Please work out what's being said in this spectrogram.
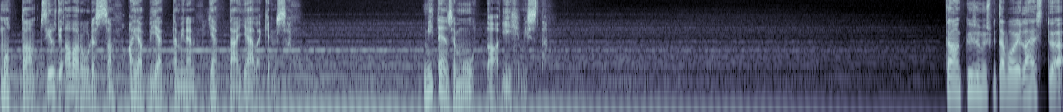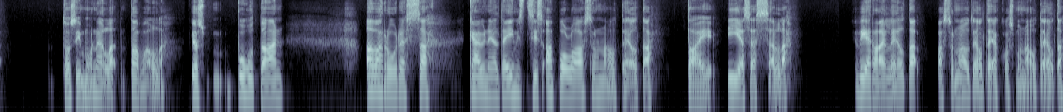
Mutta silti avaruudessa ajan viettäminen jättää jälkensä. Miten se muuttaa ihmistä? Tämä on kysymys, mitä voi lähestyä tosi monella tavalla. Jos puhutaan avaruudessa käyneiltä ihmisistä, siis Apollo-astronauteilta tai ISSllä vierailleilta astronauteilta ja kosmonauteilta,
